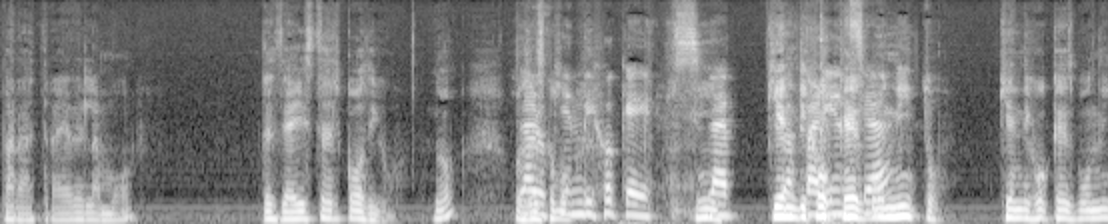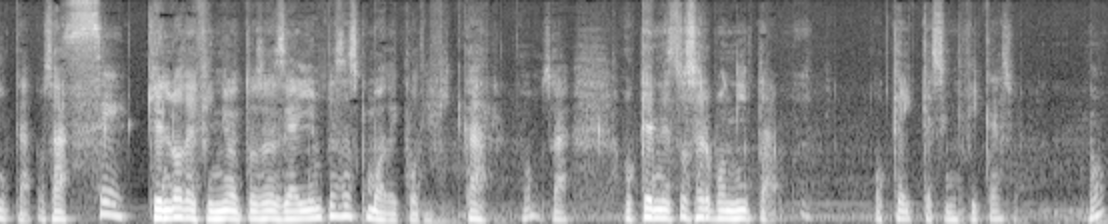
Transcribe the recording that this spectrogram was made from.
para atraer el amor. Desde ahí está el código, ¿no? claro, ¿quién dijo que ¿Quién dijo que es bonito? Quién dijo que es bonita, o sea, quién lo definió. Entonces de ahí empiezas como a decodificar, ¿no? O sea, ok, necesito ser bonita. Ok, ¿qué significa eso? ¿No?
